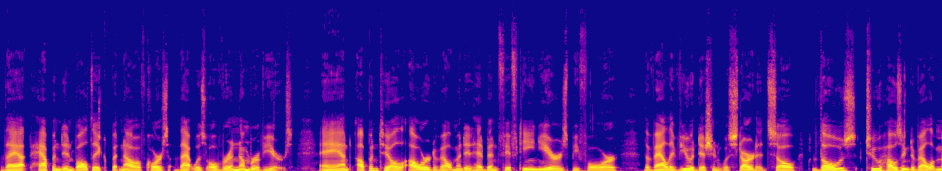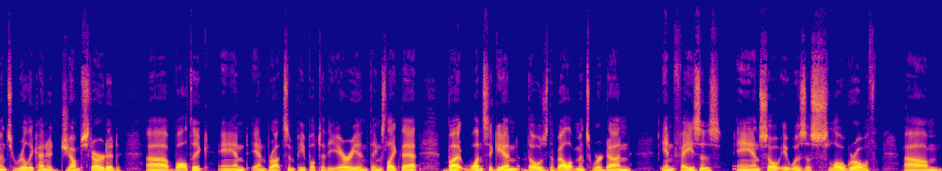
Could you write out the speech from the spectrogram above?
that happened in Baltic, but now, of course, that was over a number of years. And up until our development, it had been 15 years before the Valley View addition was started. So those two housing developments really kind of jump started uh, Baltic and, and brought some people to the area and things like that. But once again, those developments were done in phases, and so it was a slow growth. Um,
